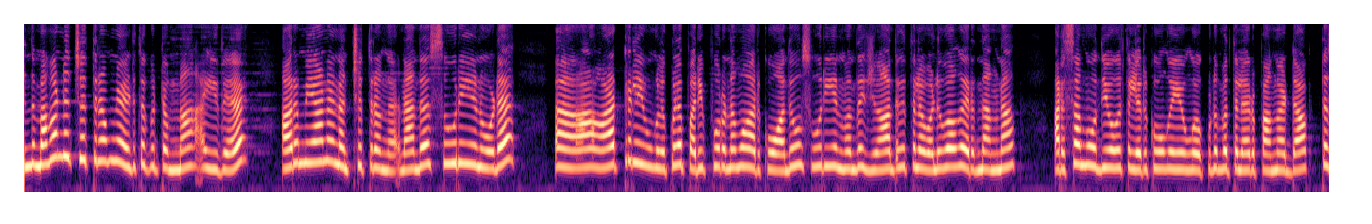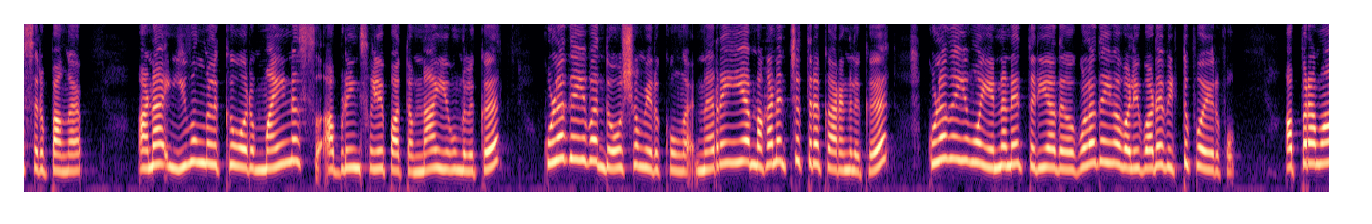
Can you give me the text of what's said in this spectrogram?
இந்த மக நட்சத்திரம்னு எடுத்துக்கிட்டோம்னா இது அருமையான நட்சத்திரங்க. நான் தான் சூரியனோட ஆற்றல் இவங்களுக்குள்ள பரிபூர்ணமாக இருக்கும். அதுவும் சூரியன் வந்து ஜாதகத்தில் வலுவாக இருந்தாங்கன்னா அரசாங்க உத்தியோகத்தில் இருக்கவங்க இவங்க குடும்பத்தில் இருப்பாங்க டாக்டர்ஸ் இருப்பாங்க. ஆனால் இவங்களுக்கு ஒரு மைனஸ் அப்படின்னு சொல்லி பார்த்தோம்னா இவங்களுக்கு குலதெய்வ தோஷம் இருக்குங்க. நிறைய மக நட்சத்திரக்காரங்களுக்கு குலதெய்வம் என்னன்னே தெரியாது குலதெய்வ வழிபாடை விட்டு போயிருக்கும் அப்புறமா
